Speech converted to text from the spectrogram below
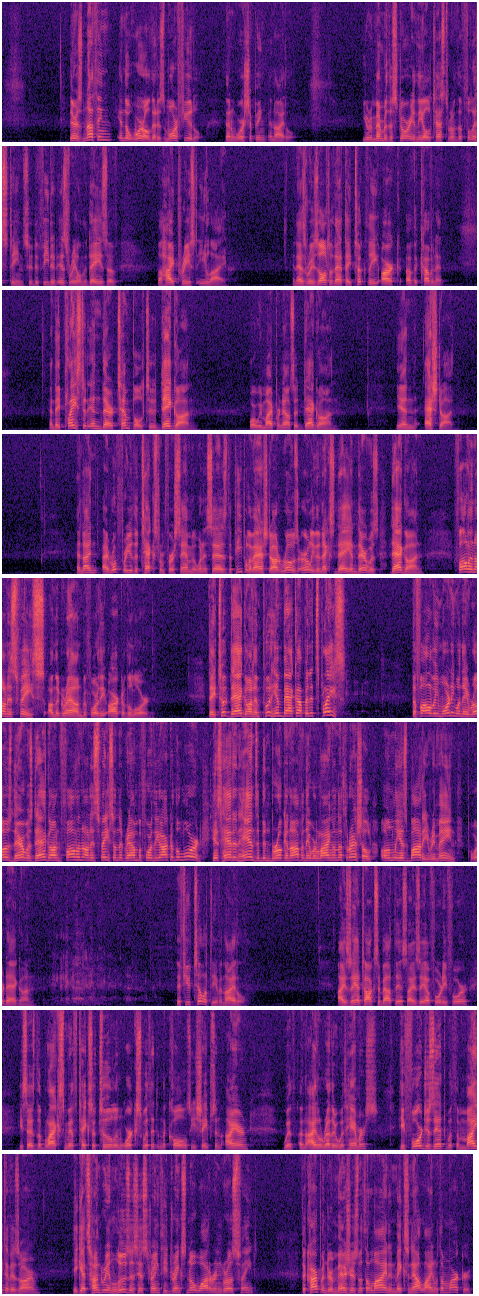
There is nothing in the world that is more futile than worshiping an idol. You remember the story in the Old Testament of the Philistines who defeated Israel in the days of the high priest Eli. And as a result of that, they took the Ark of the Covenant and they placed it in their temple to Dagon, or we might pronounce it Dagon, in Ashdod. And I, I, wrote for you the text from 1 Samuel when it says, The people of Ashdod rose early the next day, and there was Dagon, fallen on his face on the ground before the ark of the Lord. They took Dagon and put him back up in its place. The following morning, when they rose, there was Dagon fallen on his face on the ground before the ark of the Lord. His head and hands had been broken off, and they were lying on the threshold. Only his body remained. Poor Dagon. the futility of an idol. Isaiah talks about this, Isaiah 44. He says, The blacksmith takes a tool and works with it in the coals. He shapes an iron with an idol, rather, with hammers. He forges it with the might of his arm. He gets hungry and loses his strength. He drinks no water and grows faint. The carpenter measures with a line and makes an outline with a marker.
